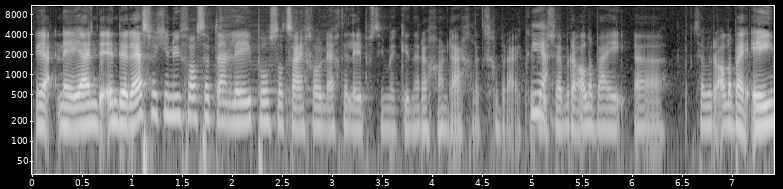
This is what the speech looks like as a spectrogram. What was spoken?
ja, nee, ja, en, de, en de rest wat je nu vast hebt aan lepels, dat zijn gewoon echt de lepels die mijn kinderen gewoon dagelijks gebruiken. Ja. Dus ze hebben er allebei, eh, ze hebben er allebei één.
